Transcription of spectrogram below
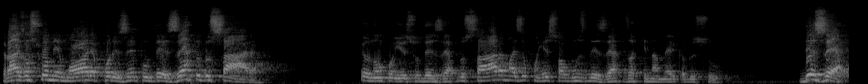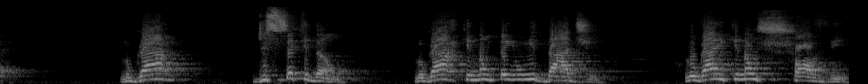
Traz à sua memória, por exemplo, o deserto do Saara. Eu não conheço o deserto do Saara, mas eu conheço alguns desertos aqui na América do Sul. Deserto. Lugar de sequidão. Lugar que não tem umidade. Lugar em que não chove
